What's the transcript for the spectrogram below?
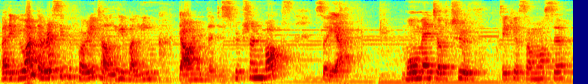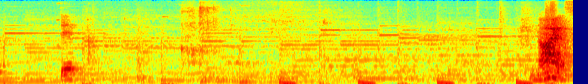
But if you want the recipe for it I'll leave a link down in the description box. So yeah moment of truth. Take your samosa dip. Nice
